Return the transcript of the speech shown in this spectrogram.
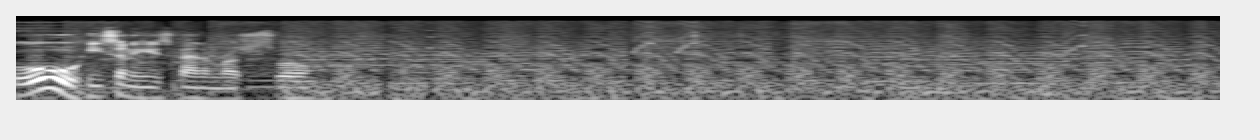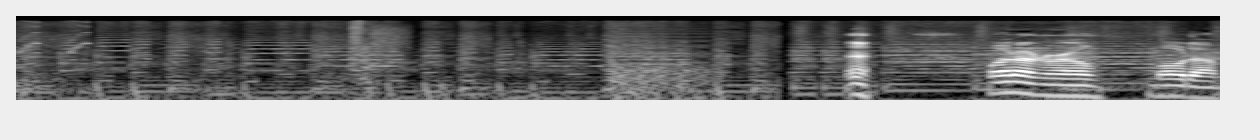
Ooh, he's gonna use Phantom Rush as well. well on Rome. Well done.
